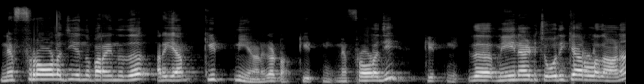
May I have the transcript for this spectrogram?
നെഫ്രോളജി എന്ന് പറയുന്നത് അറിയാം കിഡ്നിയാണ് കേട്ടോ. കിഡ്നി. Nephrology kidney. ഇത് മെയിൻ ആയിട്ട് ചോദിക്കാറുള്ളതാണ്.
